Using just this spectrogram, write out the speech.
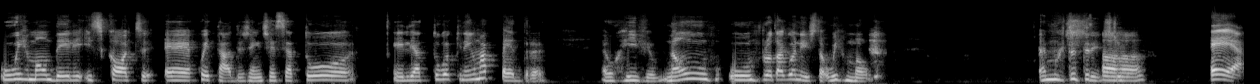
O irmão dele, Scott, é coitado, gente. Esse ator, ele atua que nem uma pedra. É horrível. Não o protagonista, o irmão. É muito triste. É,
